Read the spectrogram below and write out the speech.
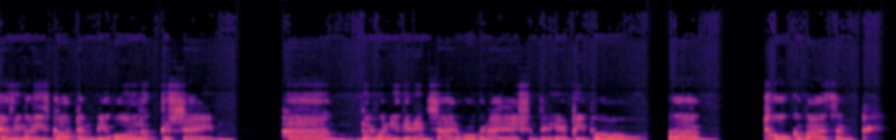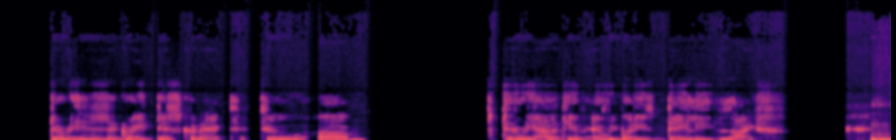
everybody's got them. They all look the same. Um, but when you get inside of organizations and hear people um, talk about them, there is a great disconnect to um, to the reality of everybody's daily life. Mm-hmm.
